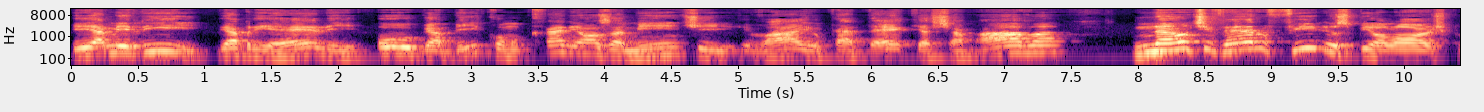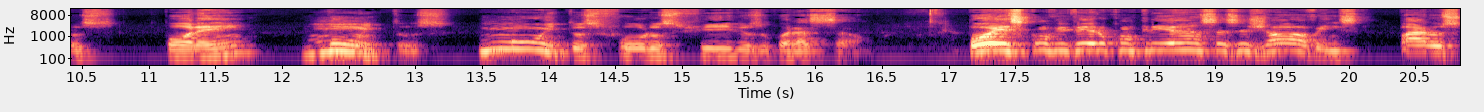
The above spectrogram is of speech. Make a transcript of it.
e Amélie Gabriele, ou Gabi, como carinhosamente Rivaio Kardec a chamava, não tiveram filhos biológicos, porém, muitos, muitos foram os filhos do coração, pois conviveram com crianças e jovens para os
